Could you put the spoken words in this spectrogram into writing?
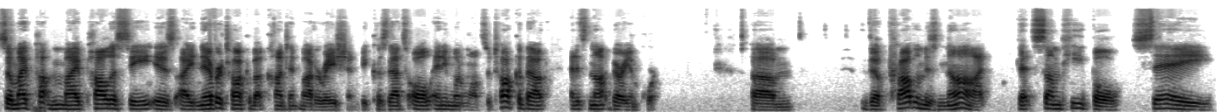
So my my policy is I never talk about content moderation because that's all anyone wants to talk about, and it's not very important. Um, the problem is not that some people say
